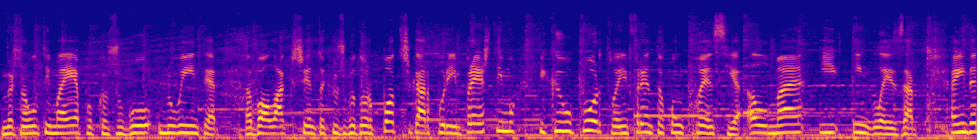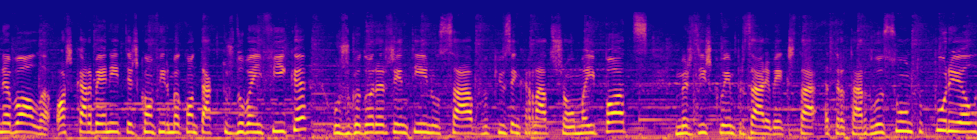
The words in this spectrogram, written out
mas na última época jogou no Inter. A bola acrescenta que o jogador pode chegar por empréstimo e que o Porto enfrenta concorrência alemã e inglesa. Ainda na bola, Oscar Benítez confirma contactos do Benfica. O jogador argentino sabe que os encarnados uma hipótese, mas diz que o empresário é que está a tratar do assunto. Por ele,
